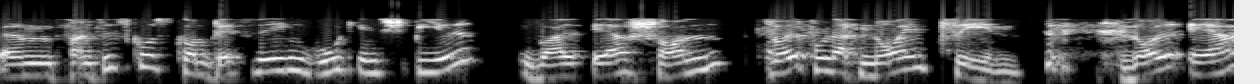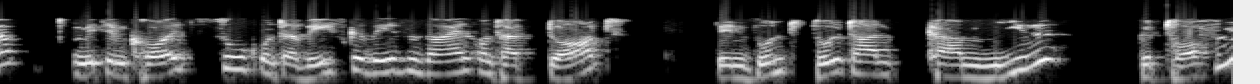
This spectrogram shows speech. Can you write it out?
Ähm, Franziskus kommt deswegen gut ins Spiel, weil er schon 1219 soll er mit dem Kreuzzug unterwegs gewesen sein und hat dort den Sultan Kamil getroffen.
